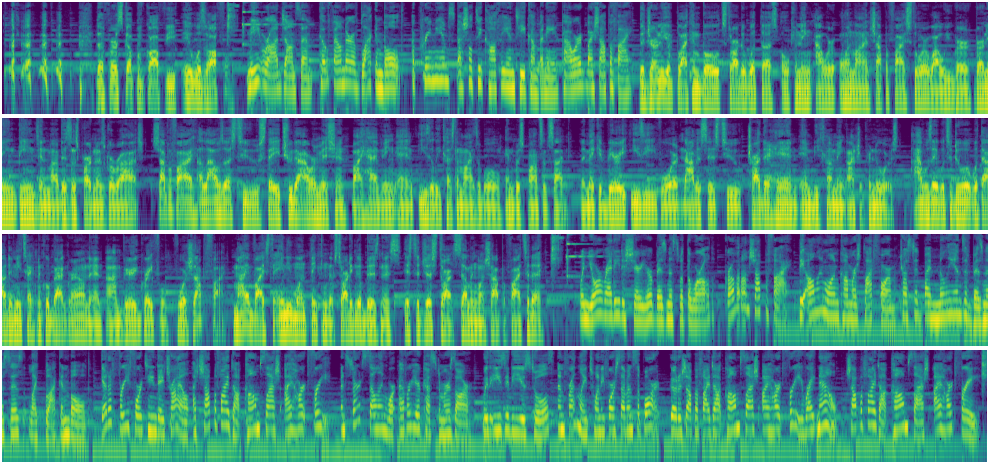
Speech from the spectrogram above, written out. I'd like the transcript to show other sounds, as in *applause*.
*laughs* the first cup of coffee, it was awful. Meet Rod Johnson, co-founder of Black and Bold, premium specialty coffee and tea company powered by Shopify. The journey of Black and Bold started with us opening our online Shopify store while we were burning beans in my business partner's garage. Shopify allows us to stay true to our mission by having an easily customizable and responsive site. They make it very easy for novices to try their hand in becoming entrepreneurs. I was able to do it without any technical background and I'm very grateful for Shopify. My advice to anyone thinking of starting a business is to just start selling on Shopify today. When you're ready to share your business with the world, grow it on Shopify, the all-in-one commerce platform trusted by millions of businesses like Black and Bold. Get a free 14-day trial at shopify.com slash iHeartFree and start selling wherever your customers are with easy-to-use tools and friendly 24-7 support. Go to shopify.com slash iHeartFree right now. Shopify.com slash iHeartFree.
